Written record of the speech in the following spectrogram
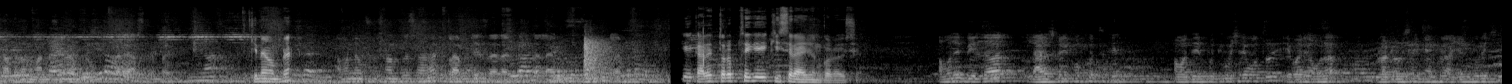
সাধারণ মানুষেরা আসতে পারে। কি নাম আপনার? আমার নাম সুশান্ত সাহা ক্লাব কাদের তরফ থেকে এই কিসের আয়োজন করা হয়েছে? আমাদের বেলদা লায়ন্স ক্লাবের পক্ষ থেকে আমাদের প্রতি বছরের মতো এবারে আমরা ব্লাড ডোনেশন ক্যাম্পের আয়োজন করেছি।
